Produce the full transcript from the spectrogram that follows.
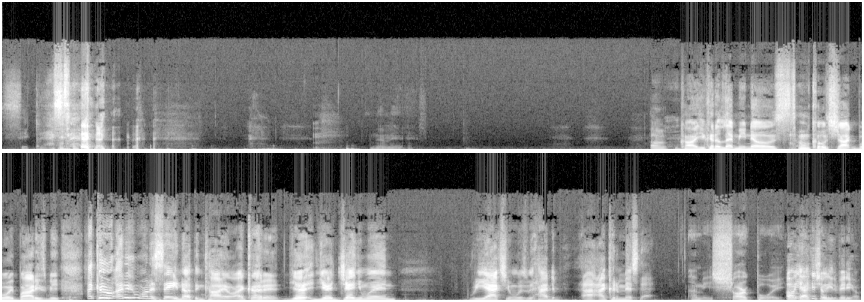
Sick bastard. Oh, Carl, you could have let me know Stone Cold Shock Boy bodies me. I could I didn't want to say nothing, Kyle. I couldn't. Your your genuine reaction was had to I, I could have missed that. I mean, Shark Boy. Oh yeah, I can show you the video.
